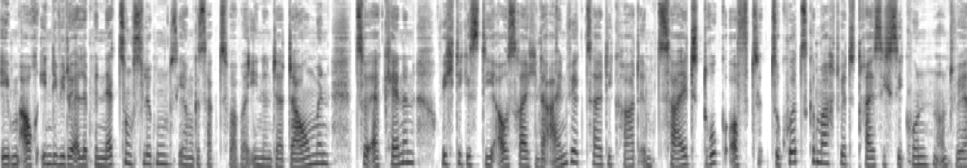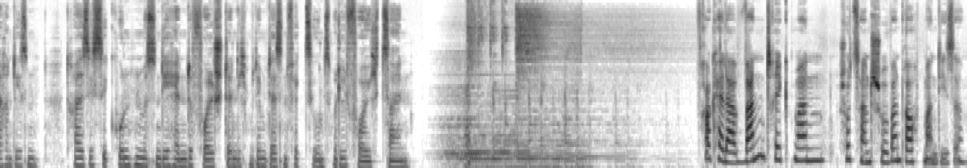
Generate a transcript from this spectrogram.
eben auch individuelle Benetzungslücken, Sie haben gesagt, zwar bei Ihnen der Daumen, zu erkennen. Wichtig ist die ausreichende Einwirkzeit, die gerade im Zeitdruck oft zu kurz gemacht wird, 30 Sekunden. Und während diesen 30 Sekunden müssen die Hände vollständig mit dem Desinfektionsmittel feucht sein. Frau Keller, wann trägt man Schutzhandschuhe? Wann braucht man diese?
